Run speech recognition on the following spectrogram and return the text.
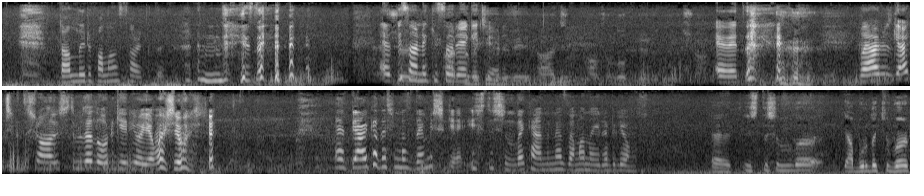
Dalları falan sarktı. Neyse. evet bir Şöyle sonraki soruya geçiyoruz. gibi bir ağacın altında oturuyoruz şu an. Evet. Bayağı rüzgar çıktı şu an üstümüze doğru geliyor yavaş yavaş. evet bir arkadaşımız demiş ki iş dışında kendine zaman ayırabiliyor musun? Evet, iş dışında ya buradaki work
